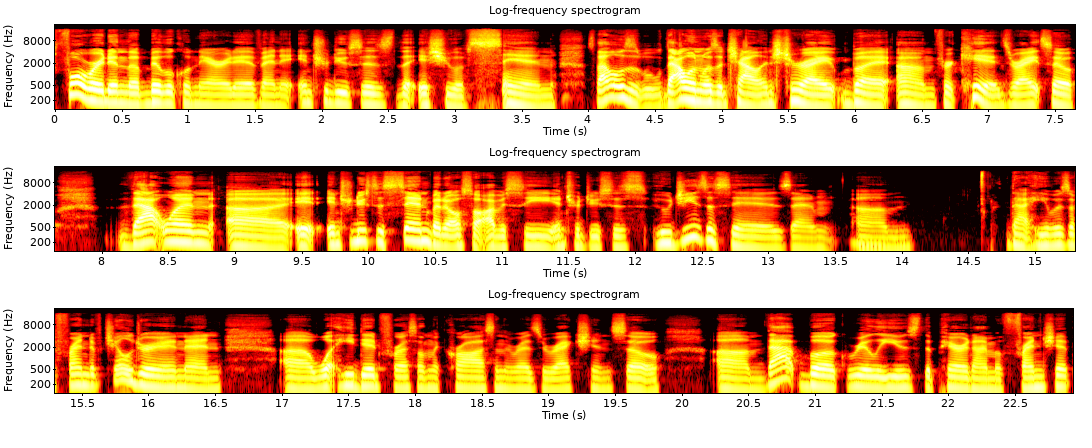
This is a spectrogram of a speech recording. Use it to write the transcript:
forward in the biblical narrative and it introduces the issue of sin so that was that one was a challenge to write but um for kids right so that one uh it introduces sin but it also obviously introduces who jesus is and mm. um that he was a friend of children and uh, what he did for us on the cross and the resurrection. So um, that book really used the paradigm of friendship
